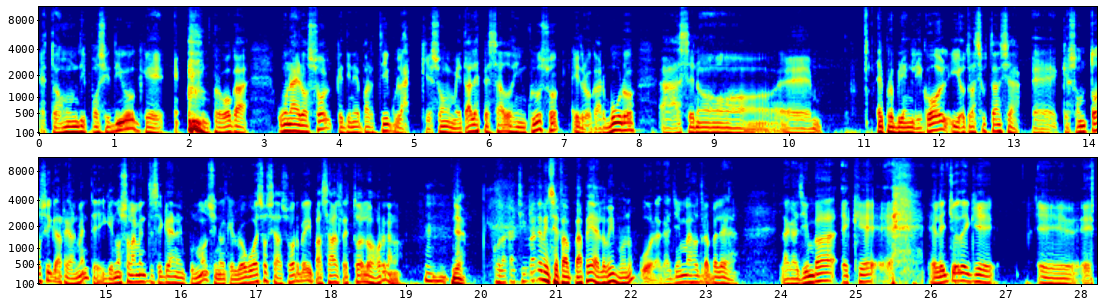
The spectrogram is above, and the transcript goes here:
Esto es un dispositivo que provoca un aerosol que tiene partículas que son metales pesados incluso, hidrocarburos, ácido, eh, el propilenglicol y otras sustancias eh, que son tóxicas realmente y que no solamente se quedan en el pulmón, sino que luego eso se absorbe y pasa al resto de los órganos. Con la cachimba también se vapea, es lo mismo, ¿no? Uh, la cachimba es otra pelea. La cachimba es que eh, el hecho de que eh, es-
